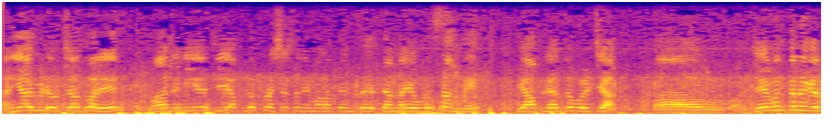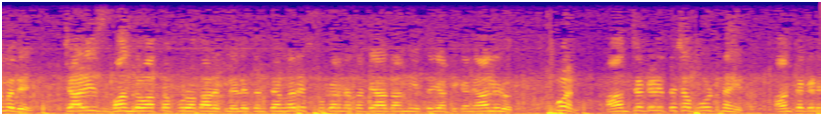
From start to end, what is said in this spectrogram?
आणि या व्हिडिओच्या द्वारे माननीय जी आपलं प्रशासन आहे मला त्यांचं त्यांना एवढं सांगणे की आपल्या जवळच्या जयवंत जयवंतनगरमध्ये चाळीस बांधव आता पुरात अडकलेले आहेत आणि त्यांना रेस्क्यू करण्यासाठी आज आम्ही इथं या ठिकाणी आलेलो पण आमच्याकडे तशा बोट नाहीत. आमच्याकडे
